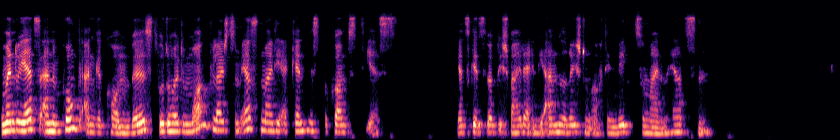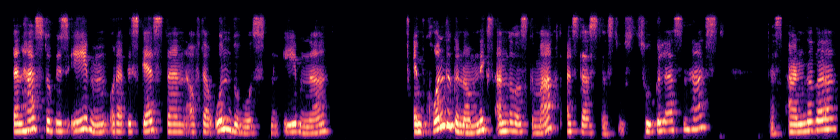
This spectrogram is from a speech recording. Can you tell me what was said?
Und wenn du jetzt an einem Punkt angekommen bist, wo du heute Morgen vielleicht zum ersten Mal die Erkenntnis bekommst, yes, jetzt geht es wirklich weiter in die andere Richtung, auf den Weg zu meinem Herzen dann hast du bis eben oder bis gestern auf der unbewussten Ebene im Grunde genommen nichts anderes gemacht, als das, dass du es zugelassen hast, dass andere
